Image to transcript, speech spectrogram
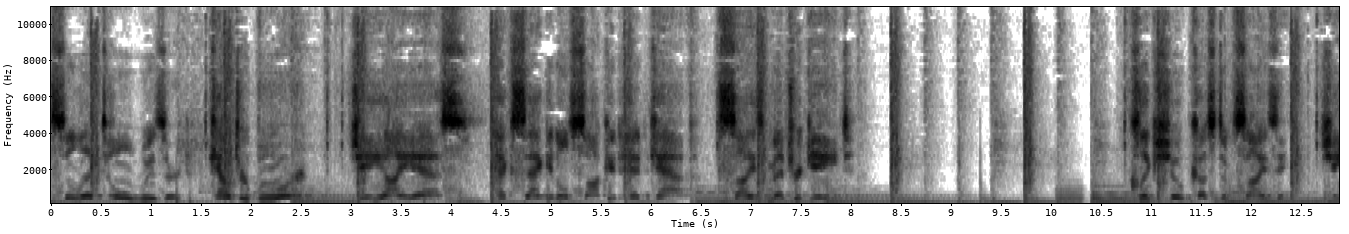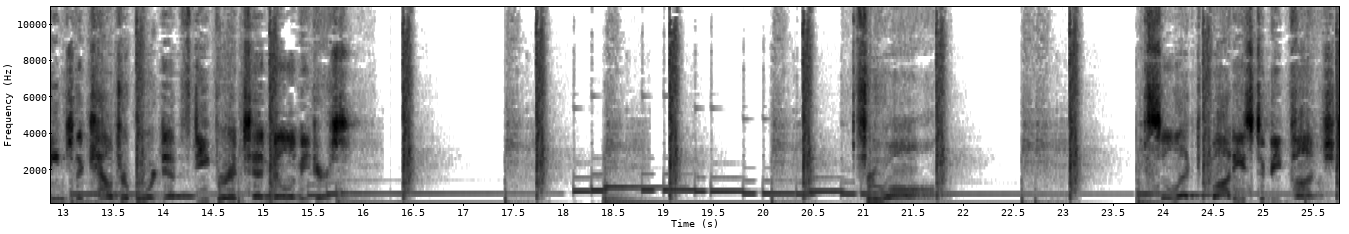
Select hole wizard, counter bore, JIS, hexagonal socket head cap, size metric 8. Click show custom sizing. Change the counter bore depth deeper at 10 millimeters. Through all. Select bodies to be punched.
